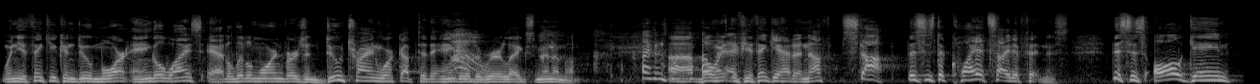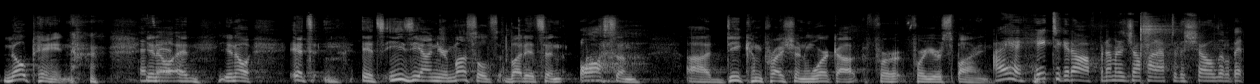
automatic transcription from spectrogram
When you think you can do more angle-wise, add a little more inversion. Do try and work up to the angle of the rear legs minimum. Uh, but when, if you think you had enough, stop. This is the quiet side of fitness. This is all gain, no pain. you know, it. and you know, it's it's easy on your muscles, but it's an awesome uh, decompression workout for for your spine. I hate to get off, but I'm going to jump on after the show a little bit.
